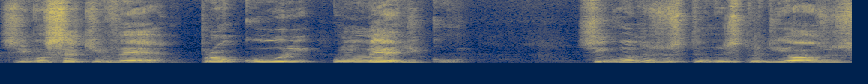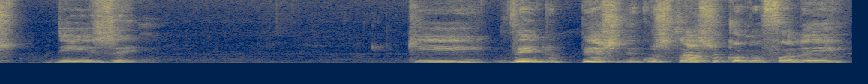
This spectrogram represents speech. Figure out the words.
se você tiver, procure um médico. Segundo os estudiosos, dizem que vem do peixe de crustáceo, como eu falei,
